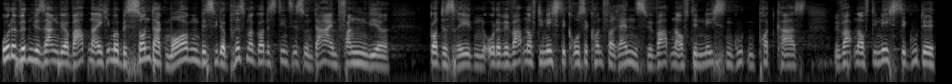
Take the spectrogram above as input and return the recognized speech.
Oder würden wir sagen, wir warten eigentlich immer bis Sonntagmorgen, bis wieder Prisma-Gottesdienst ist und da empfangen wir Gottes Reden? Oder wir warten auf die nächste große Konferenz, wir warten auf den nächsten guten Podcast, wir warten auf die nächste gute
